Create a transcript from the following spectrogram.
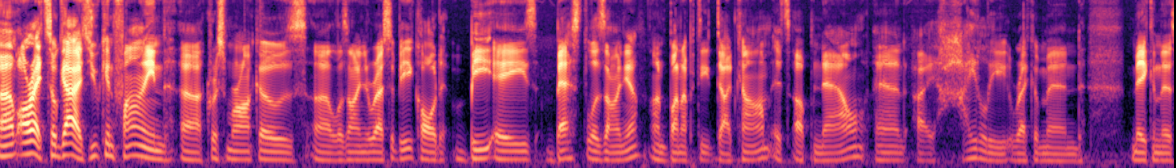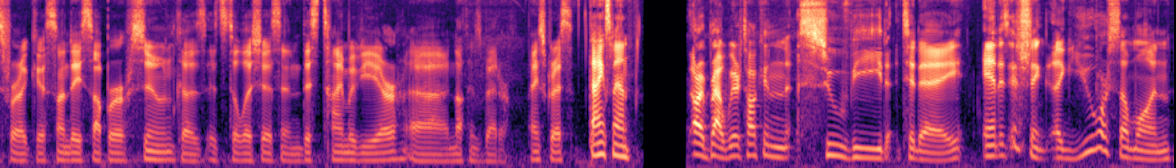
Um, all right, so guys, you can find uh, Chris Morocco's uh, lasagna recipe called BA's Best Lasagna on bonappetit.com. It's up now, and I highly recommend making this for like a Sunday supper soon because it's delicious. And this time of year, uh, nothing's better. Thanks, Chris. Thanks, man. All right, Brad, We're talking sous vide today, and it's interesting. Like you are someone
